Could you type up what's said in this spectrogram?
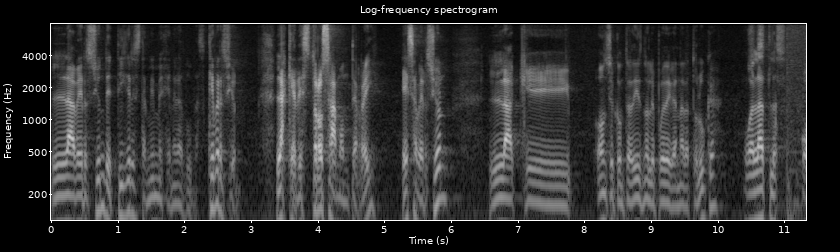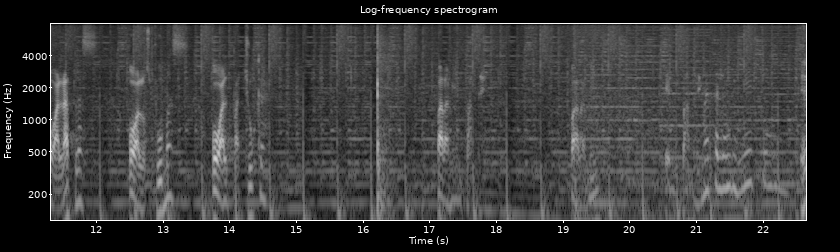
la versión de Tigres también me genera dudas. ¿Qué versión? ¿La que destroza a Monterrey? ¿Esa versión? ¿La que 11 contra 10 no le puede ganar a Toluca? O al Atlas. ¿O al Atlas? ¿O a los Pumas? ¿O al Pachuca? Para mí empate. Para mí empate. Métele un billete. Eh,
